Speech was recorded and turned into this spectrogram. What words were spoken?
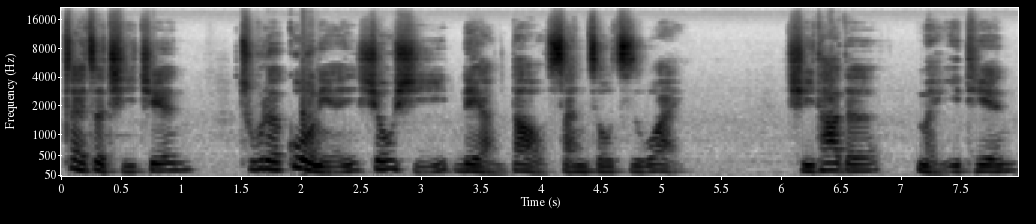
在这期间。除了过年休息两到三周之外，其他的每一天，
